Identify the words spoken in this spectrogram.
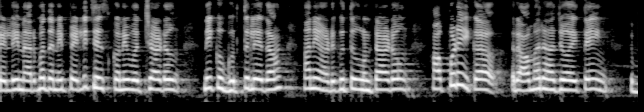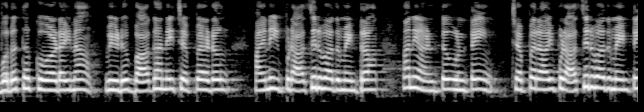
వెళ్ళి నర్మదని పెళ్ళి చేసుకుని వచ్చాడు. నీకు గుర్తులేదా అని అడుగుతూ ఉంటాడు. అప్పుడు ఇక రామరాజు అయితే బుర్ర తక్కువడైనా వీడు బాగానే చెప్పాడు. ఆయన ఇప్పుడు ఆశీర్వాదం ఏంట్రా అని అంటూ ఉంటే చెప్పరా ఇప్పుడు ఆశీర్వాదం ఏంటి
